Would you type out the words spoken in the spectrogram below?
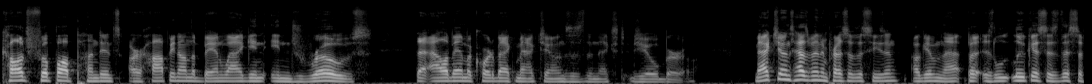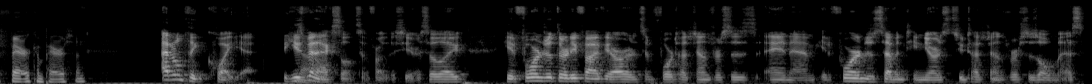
College football pundits are hopping on the bandwagon in droves that Alabama quarterback Mac Jones is the next Joe Burrow. Mac Jones has been impressive this season. I'll give him that. But is Lucas, is this a fair comparison? I don't think quite yet. He's No. been excellent so far this year. So like he had 435 yards and four touchdowns versus A&M. He had 417 yards, two touchdowns versus Ole Miss.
